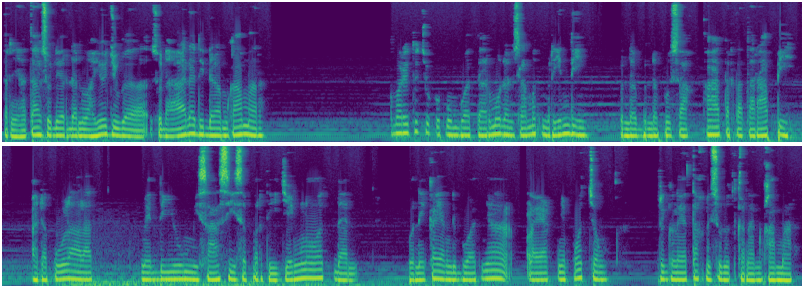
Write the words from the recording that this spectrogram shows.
Ternyata Sudir dan Wahyu juga sudah ada di dalam kamar. Kamar itu cukup membuat Darmo dan Slamet merinding. Benda-benda pusaka tertata rapi. Ada pula alat mediumisasi seperti jenglot dan boneka yang dibuatnya layaknya pocong tergeletak di sudut kanan kamar.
